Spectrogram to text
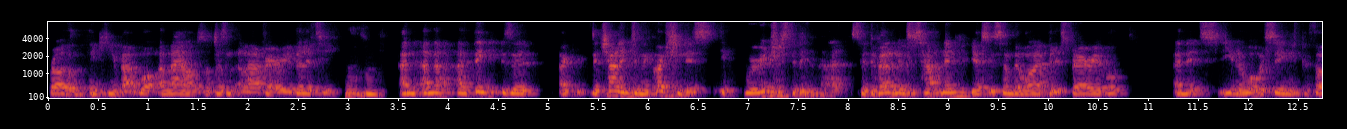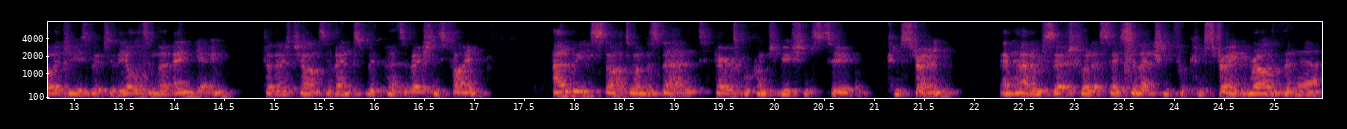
rather than thinking about what allows or doesn't allow variability. Mm-hmm. And, and that, I think is a, like, the challenge and the question is if we're interested in that, so development is happening, yes, it's underwire, but it's variable. And it's, you know, what we're seeing is pathologies, which are the ultimate end game for those chance events with perturbations, fine. How do we start to understand heritable contributions to constraint? And how do we search for, let's say, selection for constraint rather than Yeah.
